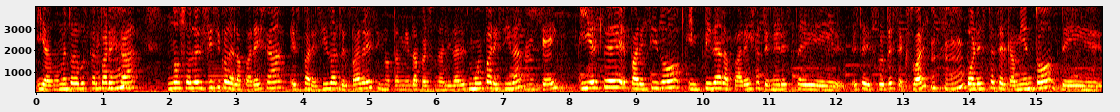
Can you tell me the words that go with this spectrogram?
y al momento de buscar pareja, no solo el físico de la pareja es parecido al del padre, sino también la personalidad es muy parecida. Ok. Y este parecido impide a la pareja tener este, este disfrute sexual por este acercamiento de,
